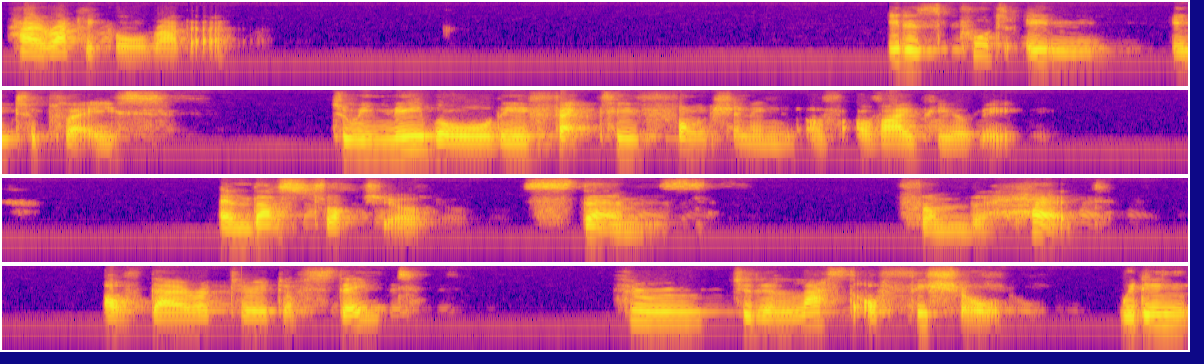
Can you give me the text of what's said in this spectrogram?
hierarchical rather. It is put in into place to enable the effective functioning of, of IPOB. And that structure stems from the head of Directorate of State through to the last official within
